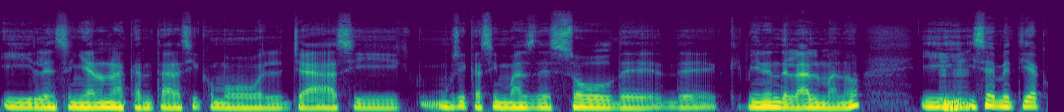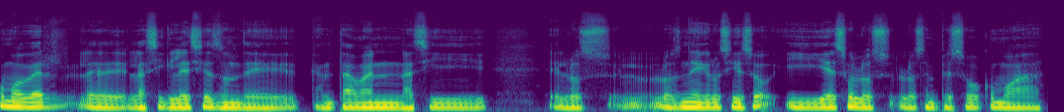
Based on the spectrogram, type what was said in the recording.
y, le enseñaron a cantar así como el jazz y música así más de soul, de, de que vienen del alma, ¿no? Y, se metía como a ver eh, las iglesias donde cantaban así eh, los, los negros y eso, y eso los, los empezó como a,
